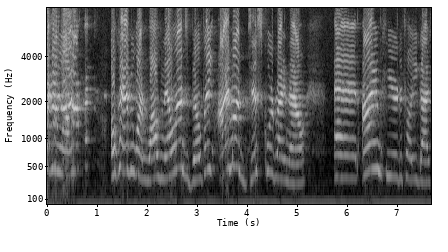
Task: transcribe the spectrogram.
everyone. Okay, everyone. While Nellan's building, I'm on Discord right now, and I'm here to tell you guys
